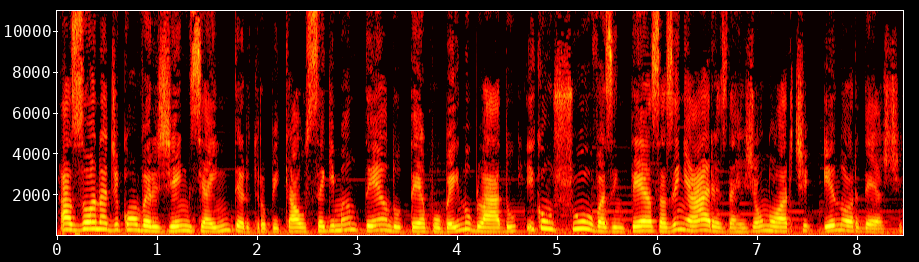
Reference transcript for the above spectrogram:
A zona de convergência intertropical segue mantendo o tempo bem nublado e com chuvas intensas em áreas da região norte e nordeste.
